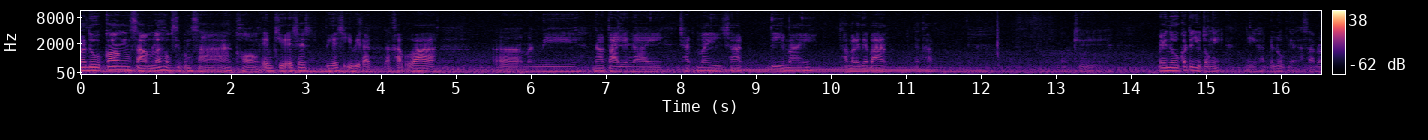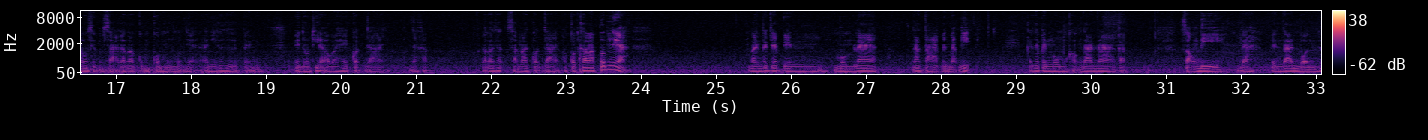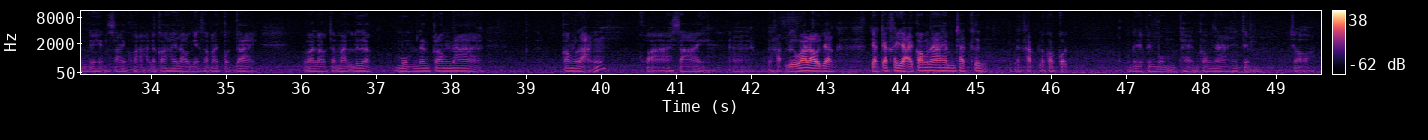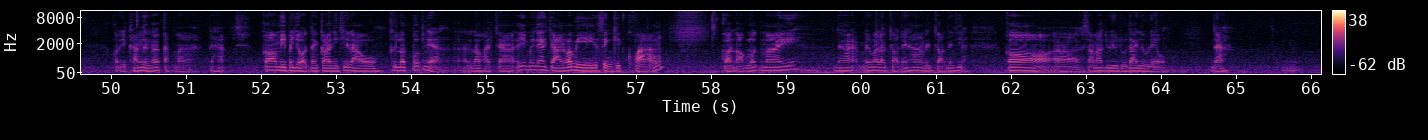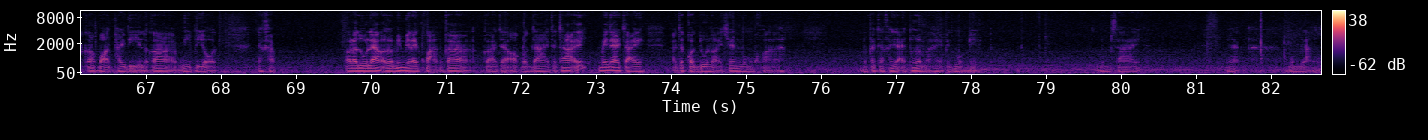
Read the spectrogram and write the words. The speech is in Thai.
มาดูกล้อง 360 องศาของ MGHS VHEV กันนะครับว่ามันมีหน้าตายังไง ชัดไม่ชัดดีไหมทำอะไรได้บ้างนะครับโอเคเมนูก็จะอยู่ตรงนี้นี่ครับเป็นรูปเนี่ย360องศาแล้วก็กลมๆหมุนๆเนี่ยอันนี้ก็คือเป็นเมนูที่เอาไว้ให้กดได้นะครับ แล้วก็สามารถกดได้พอกดเข้ามาปุ๊บเนี่ย มันก็จะเป็นมุมแรกหน้าตาเป็นแบบนี้ ก็จะเป็นมุมของด้านหน้ากับ 2D นะ เป็นด้านบนซึ่งจะเห็นซ้ายขวา แล้วก็ให้เราเนี่ยสามารถกดได้ ว่าเราจะมาเลือกมุมด้านกล้องหน้า กล้องหลัง ขวาซ้ายนะครับ หรือว่าเราอยากอยากจะขยายกล้องหน้าให้มันชัดขึ้นนะครับ แล้วก็กดมันก็จะเป็นมุมแผนกล้องหน้าให้เต็มจอ กดอีกครั้งหนึ่งก็กลับมานะครับก็มีประโยชน์ในกรณีที่เราขึ้นรถปุ๊บเนี่ย เราอาจจะไม่แน่ใจว่ามีสิ่งขีดขวาง ก่อนออกรถไหมนะฮะไม่ว่าเราจอดในห้างหรือจอดในที่ ก็สามารถวิวดูได้เร็วๆนะก็ปลอดภัยดีแล้วก็มีประโยชน์นะครับพอเราดูแล้วเออไม่มีอะไรขวางก็ก็อาจจะออกรถได้ แต่ถ้าไม่แน่ใจอาจจะกดดูหน่อยเช่นมุมขวา มันก็จะขยายเพิ่มมาให้เป็นมุมนี้ มุมซ้ายนะมุมหลัง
